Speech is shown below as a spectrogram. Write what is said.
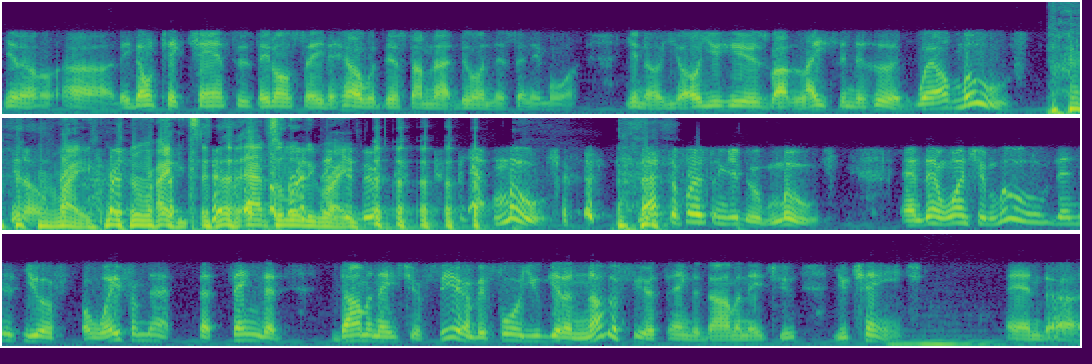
You know, uh, they don't take chances. They don't say, to hell with this! I'm not doing this anymore." You know, you, all you hear is about life in the hood. Well, move. You know, right, right, absolutely right. yeah, move. That's the first thing you do. Move, and then once you move, then you're away from that that thing that dominates your fear. And before you get another fear thing to dominate you, you change. And uh,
